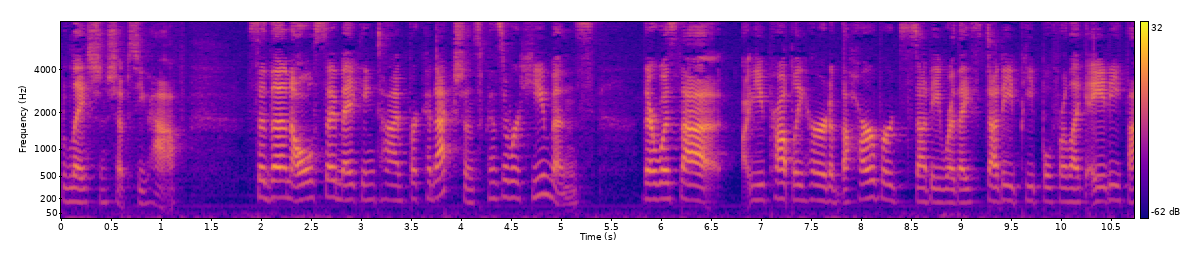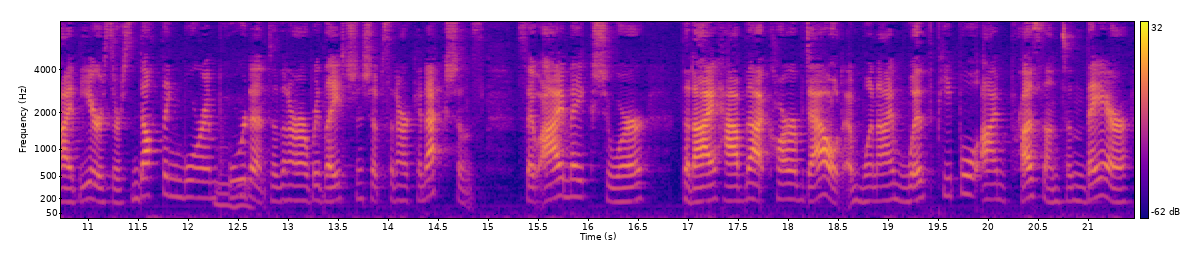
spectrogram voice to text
relationships you have? So then also making time for connections because there were humans. There was that, you probably heard of the Harvard study where they studied people for like 85 years. There's nothing more mm-hmm. important mm. than our relationships and our connections. So I make sure that I have that carved out. And when I'm with people, I'm present and there.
